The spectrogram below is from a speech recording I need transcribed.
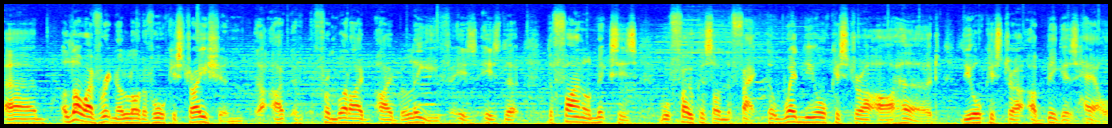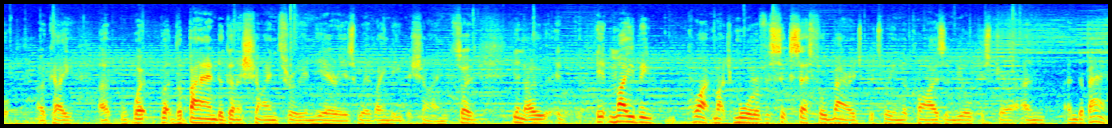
um, although I've written a lot of orchestration, I, from what I, I, believe is, is that the final mixes will focus on the fact that when the orchestra are heard, the orchestra are big as hell, okay? Uh, but the band are going to shine through in the areas where they need to shine. So, you know, it, it may be quite much more of a successful marriage between the choirs and the orchestra and, and the band.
